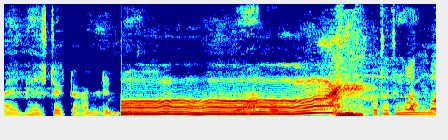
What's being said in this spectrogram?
ভাই ভেস্টটা একটা আপডেট দিই। কোথা থেকে মারলো?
